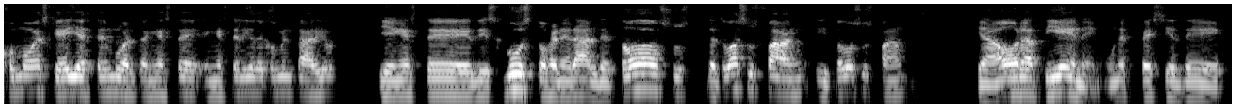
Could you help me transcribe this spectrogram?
cómo es que ella está envuelta en este, en este lío de comentarios y en este disgusto general de todos sus, de todas sus fans y todos sus fans que ahora tienen una especie de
